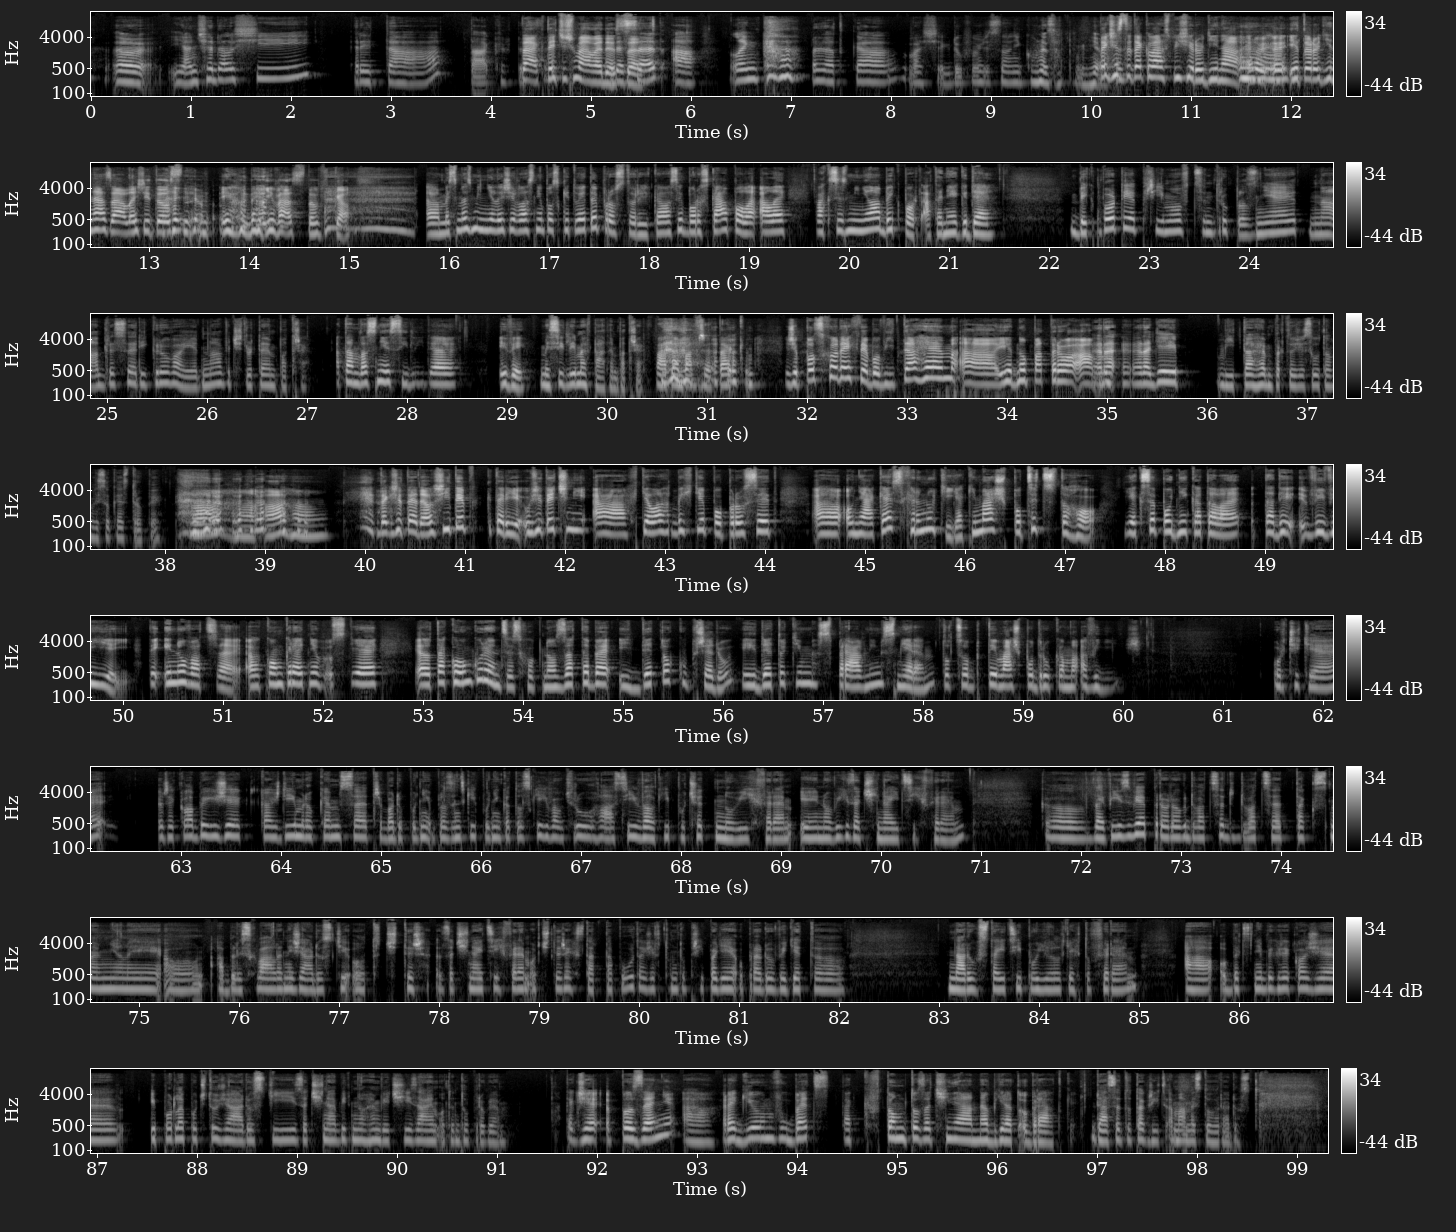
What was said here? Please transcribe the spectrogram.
Janča další, Rita, tak. Deset. Tak, teď už máme deset. deset a Lenka, Radka, Vašek, doufám, že se na někoho nezapomněla. Takže jste taková spíš rodina, mm-hmm. je to rodinná záležitost, jo. jo, není vás stovka. Eh, my jsme zmínili, že vlastně poskytujete prostor, říkala si Borská pole, ale pak si zmínila Bigport a ten je kde? Bigport je přímo v centru Plzně na adrese Rígrova 1 ve čtvrtém patře. A tam vlastně sídlíte i vy. My sídlíme v pátém patře. V pátém patře, tak. Že po schodech nebo výtahem a jedno patro a... Ra- raději výtahem, protože jsou tam vysoké stropy. Aha, aha. Takže to je další tip, který je užitečný a chtěla bych tě poprosit uh, o nějaké schrnutí. Jaký máš pocit z toho, jak se podnikatelé tady vyvíjejí? Ty inovace, uh, konkrétně prostě uh, ta konkurenceschopnost za tebe, jde to ku předu? Jde to tím správným směrem? To, co ty máš pod rukama a vidíš? Určitě Řekla bych, že každým rokem se třeba do podni- plzeňských podnikatelských voucherů hlásí velký počet nových firm i nových začínajících firm. Ve výzvě pro rok 2020 tak jsme měli a byly schváleny žádosti od čtyř začínajících firm, od čtyřech startupů, takže v tomto případě je opravdu vidět narůstající podíl těchto firm. A obecně bych řekla, že i podle počtu žádostí začíná být mnohem větší zájem o tento program. Takže Plzeň a region vůbec, tak v tomto začíná nabírat obrátky. Dá se to tak říct a máme z toho radost.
